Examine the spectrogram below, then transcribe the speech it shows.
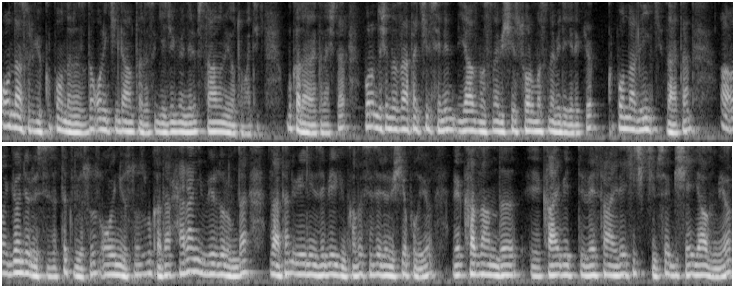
Ondan sonraki kuponlarınız da 12 ile 6 arası gece gönderip sağlanıyor otomatik. Bu kadar arkadaşlar. Bunun dışında zaten kimsenin yazmasına bir şey sormasına bile gerek yok. Kuponlar link zaten. Gönderiyor size tıklıyorsunuz oynuyorsunuz. Bu kadar. Herhangi bir durumda zaten üyeliğinize bir gün kala size dönüş yapılıyor ve kazandı e, kaybetti vesaire hiç kimse bir şey yazmıyor.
